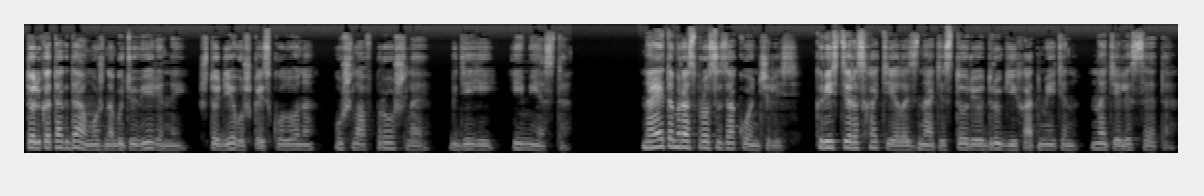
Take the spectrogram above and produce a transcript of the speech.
Только тогда можно быть уверенной, что девушка из кулона ушла в прошлое, где ей и место. На этом расспросы закончились. Кристи расхотелось знать историю других отметин на теле Сета.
